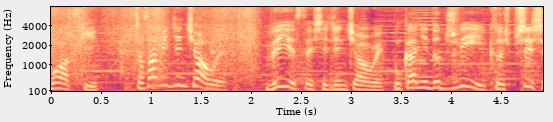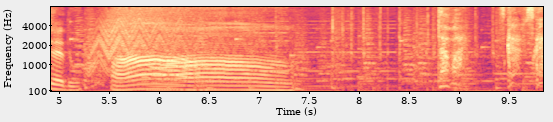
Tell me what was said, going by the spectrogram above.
młotki. Czasami dzięcioły. Wy jesteście dzięcioły. Pukanie do drzwi. Ktoś przyszedł. Dawaj, skacz, skacz.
